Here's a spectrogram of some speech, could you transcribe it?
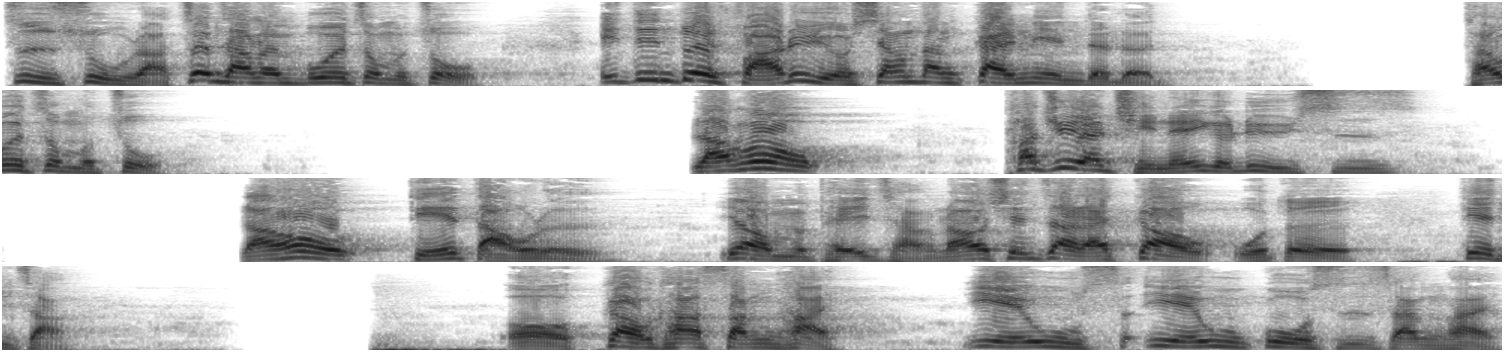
自诉啦。正常人不会这么做，一定对法律有相当概念的人才会这么做。然后他居然请了一个律师，然后跌倒了，要我们赔偿，然后现在来告我的店长，哦，告他伤害业务业务过失伤害。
